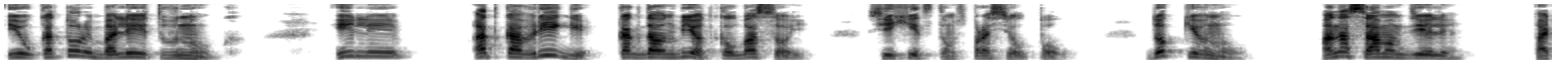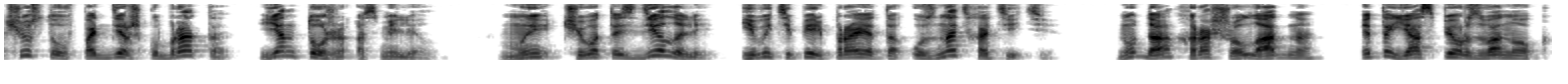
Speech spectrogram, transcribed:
и у которой болеет внук. Или от ковриги, когда он бьет колбасой, с ехидством спросил Пол. Док кивнул. А на самом деле, почувствовав поддержку брата, Ян тоже осмелел. Мы чего-то сделали и вы теперь про это узнать хотите? Ну да, хорошо, ладно. Это я спер звонок,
